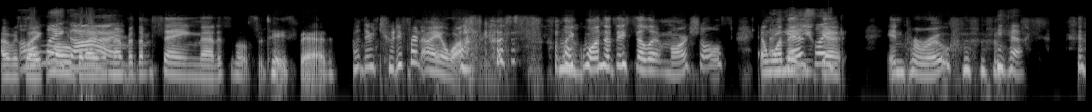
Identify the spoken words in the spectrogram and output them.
I was Oh like, oh, but I remember them saying that it's supposed to taste bad. Are there two different ayahuascas? like hmm. one that they sell at Marshalls and one that you like- get in Peru? yeah.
